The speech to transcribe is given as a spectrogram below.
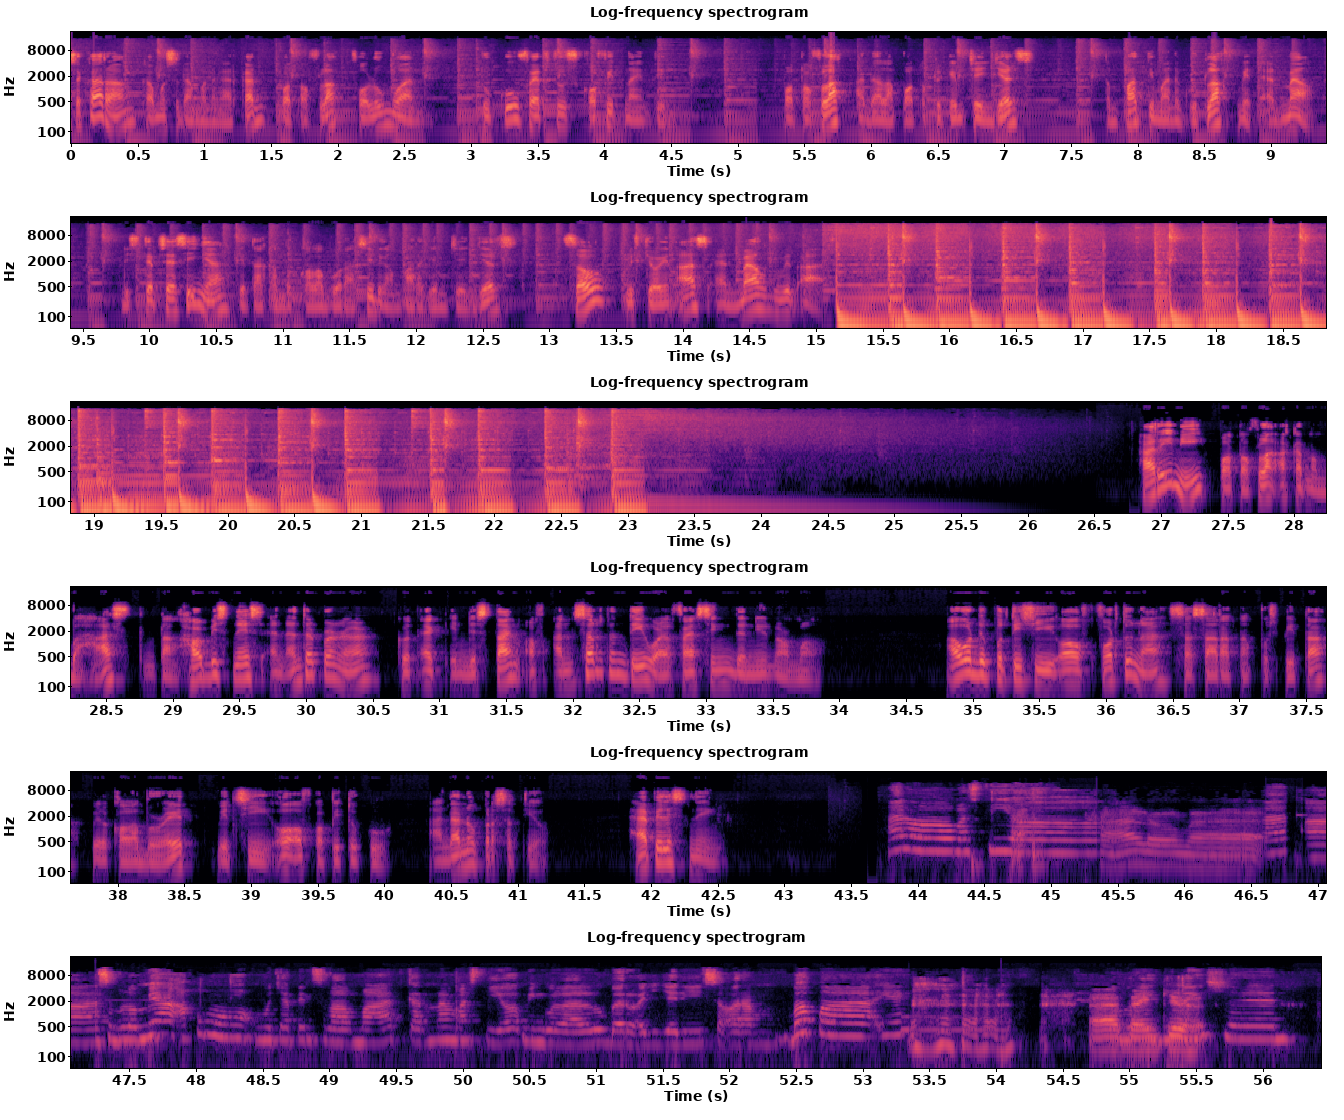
Sekarang kamu sedang mendengarkan Pot of Luck Volume 1, Tuku versus COVID-19. Pot of Luck adalah pot of the game changers, tempat di mana good luck meet and melt. Di setiap sesinya, kita akan berkolaborasi dengan para game changers. So, please join us and melt with us. Hari ini, Pot of Luck akan membahas tentang how business and entrepreneur could act in this time of uncertainty while facing the new normal. Our Deputy CEO of Fortuna, Sasaratna Puspita, will collaborate with CEO of Kopi Tuku, Andano Prasetyo. Happy listening! Halo Mas Tio. Halo Mbak. Uh, sebelumnya aku mau ngucapin selamat karena Mas Tio minggu lalu baru aja jadi seorang bapak ya. Ah, thank you.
